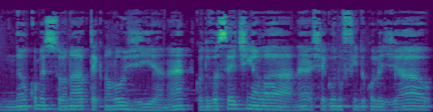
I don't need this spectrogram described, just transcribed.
não começou na tecnologia, né? Quando você tinha lá, né, chegou no fim do colegial,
